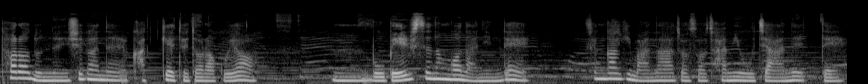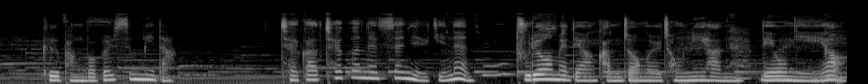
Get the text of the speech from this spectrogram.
털어놓는 시간을 갖게 되더라고요. 음, 뭐 매일 쓰는 건 아닌데 생각이 많아져서 잠이 오지 않을 때 그 방법을 씁니다. 제가 최근에 쓴 일기는 두려움에 대한 감정을 정리한 내용이에요.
